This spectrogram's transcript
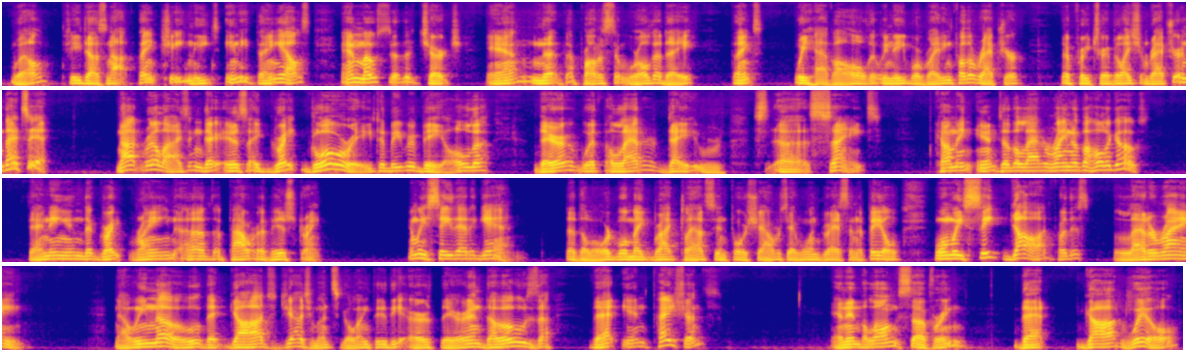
Well, she does not think she needs anything else. And most of the church and the, the Protestant world today thinks we have all that we need. We're waiting for the rapture, the pre tribulation rapture, and that's it. Not realizing there is a great glory to be revealed there with the latter day uh, saints coming into the latter reign of the Holy Ghost, standing in the great rain of the power of his strength. And we see that again that the Lord will make bright clouds, and forth showers, and one grass in the field when we seek God for this latter rain. Now we know that God's judgments going through the earth there, and those that in patience and in the long suffering, that God will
